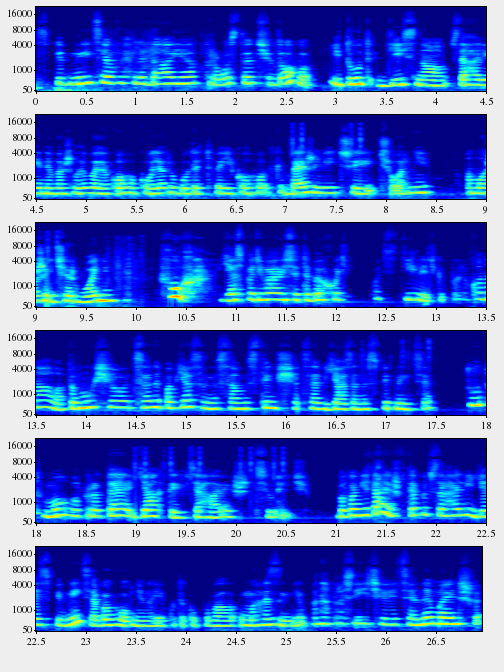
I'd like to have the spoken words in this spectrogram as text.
спідниця виглядає просто чудово. І тут дійсно взагалі не важливо, якого кольору будуть твої колготки: бежеві чи чорні, а може й червоні. Фух, я сподіваюся, тебе хоч от стілечки переконала, тому що це не пов'язане саме з тим, що це в'язана спідниця. Тут мова про те, як ти втягаєш цю річ. Бо пам'ятаєш, в тебе взагалі є спідниця бавовняна, яку ти купувала у магазині. Вона просвічується не менше.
